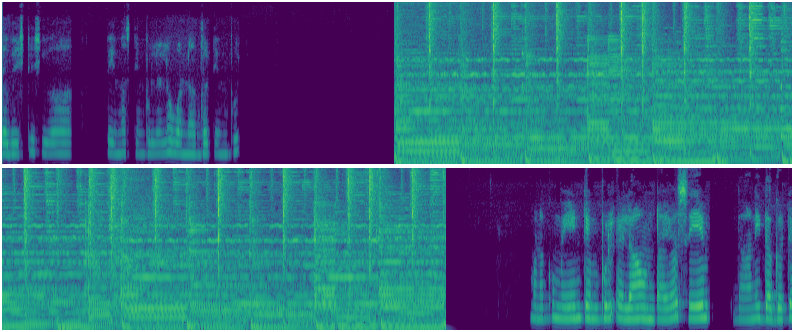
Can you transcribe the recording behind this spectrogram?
ద బెస్ట్ శివ ఫేమస్ టెంపుల్లలో వన్ ఆఫ్ ద టెంపుల్. మనకు మెయిన్ టెంపుల్ ఎలా ఉంటాయో సేమ్ దానికి తగ్గట్టు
